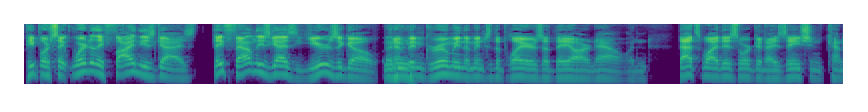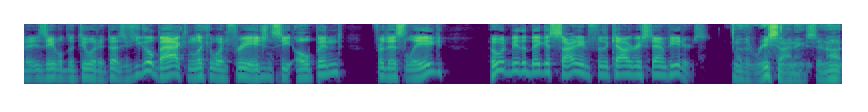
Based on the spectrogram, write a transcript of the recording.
people are saying, where do they find these guys? They found these guys years ago and have mm-hmm. been grooming them into the players that they are now. And that's why this organization kind of is able to do what it does. If you go back and look at when free agency opened for this league, who would be the biggest signing for the Calgary Stampeders? Well, the re-signings. They're not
